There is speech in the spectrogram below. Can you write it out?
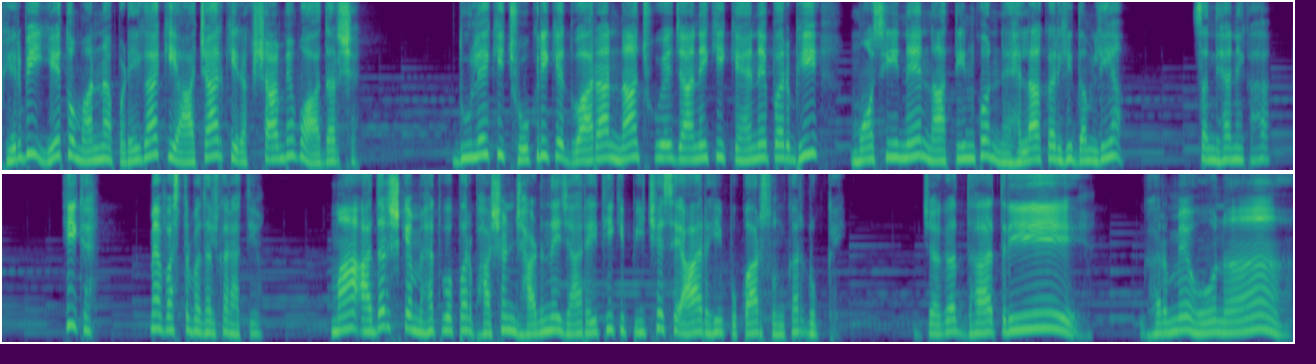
फिर भी ये तो मानना पड़ेगा कि आचार की रक्षा में वो आदर्श है। दूल्हे की छोकरी के द्वारा ना छुए जाने की कहने पर भी मौसी ने नातिन को नहलाकर ही दम लिया। संध्या ने कहा, ठीक है, मैं वस्त्र बदल कर आती हूँ। माँ आदर्श के महत्व पर भाषण झाड़ने जा रही थी कि पीछे से आ रही पुकार सुनकर रुक गई। जगत धात्री घर में हो ना।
